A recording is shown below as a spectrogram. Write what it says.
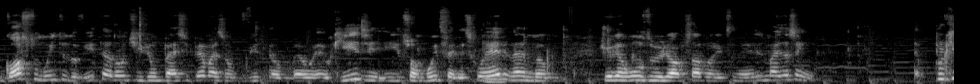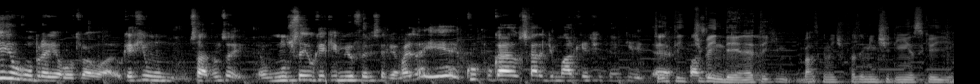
gosto muito do Vita, eu não tive um PSP, mas o Vita eu, eu, eu quis e, e sou muito feliz com ele, né? Meu, joguei alguns dos meus jogos favoritos neles, mas assim. Por que eu compraria outro agora? O que que um. Sabe, eu não sei. Eu não sei o que que me ofereceria. Mas aí é culpa o cara, os caras de marketing tem que. Tem, é, tem que te vender, né? Tem que basicamente fazer mentirinhas que.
